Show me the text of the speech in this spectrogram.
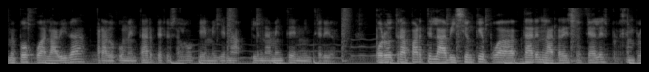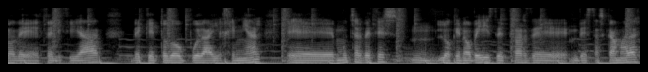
me puedo jugar la vida para documentar, pero es algo que me llena plenamente en mi interior. Por otra parte, la visión que pueda dar en las redes sociales, por ejemplo, de felicidad, de que todo pueda ir genial, eh, muchas veces mm, lo que no veis detrás de, estas cámaras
